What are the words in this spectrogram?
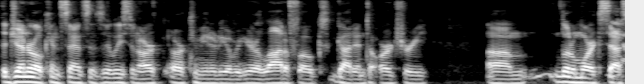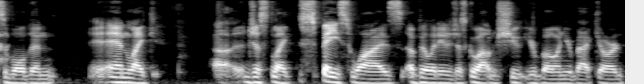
the general consensus, at least in our our community over here, a lot of folks got into archery, um, a little more accessible than and like uh, just like space wise ability to just go out and shoot your bow in your backyard,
